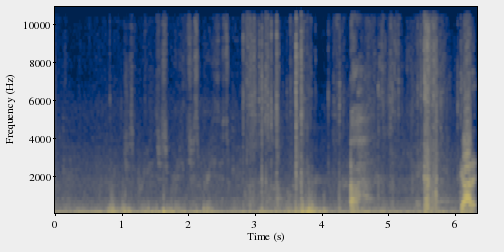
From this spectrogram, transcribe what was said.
okay. Just breathe, just breathe, just breathe. It's okay. Got it.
